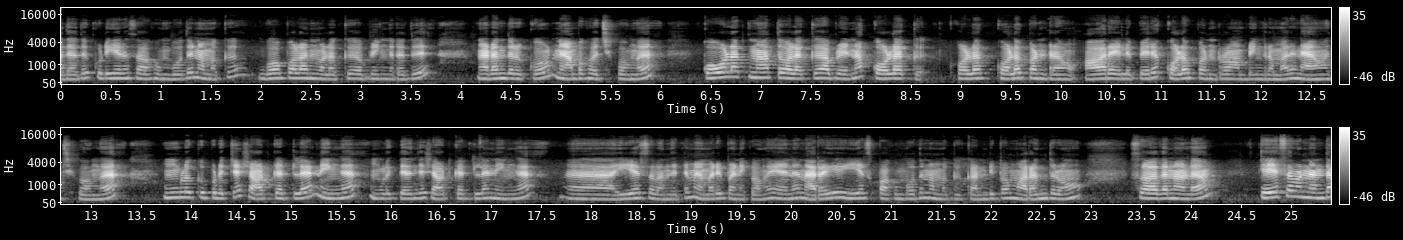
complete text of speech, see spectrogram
அதாவது குடியரசு ஆகும்போது நமக்கு கோபாலன் வழக்கு அப்படிங்கிறது நடந்திருக்கும். ஞாபகம் வச்சுக்கோங்க. கோலக்நாத் வழக்கு அப்படின்னா கோலக்கு. கொலை கொலை பண்ணுறோம் ஆறு ஏழு பேரை கொலை பண்ணுறோம் அப்படிங்கிற மாதிரி ஞாபகம் வச்சுக்கோங்க. உங்களுக்கு பிடிச்ச ஷார்ட்கட்டில் நீங்கள் உங்களுக்கு தெரிஞ்ச ஷார்ட்கட்டில் நீங்கள் இயர்ஸை வந்துட்டு மெமரி பண்ணிக்கோங்க. ஏன்னா நிறைய இயர்ஸ் பார்க்கும்போது நமக்கு கண்டிப்பாக மறந்துடும் ஸோ அதனால் கேசவநந்த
